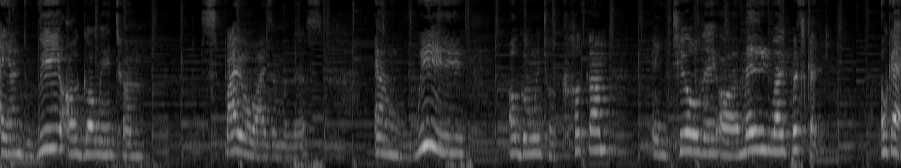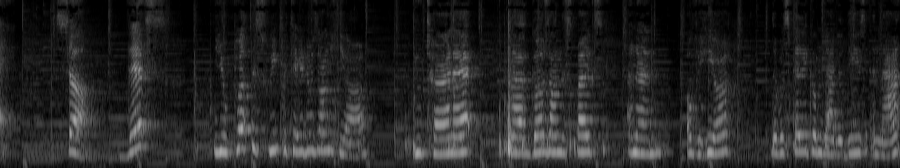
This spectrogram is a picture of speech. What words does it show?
and we are going to spiralize them with this. And we are going to cook them until they are made like biscuit. Okay, so this, you put the sweet potatoes on here, you turn it, and it goes on the spikes, and then over here, the biscotti comes out of these and that,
